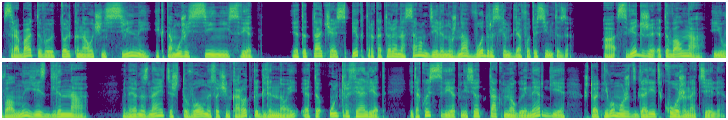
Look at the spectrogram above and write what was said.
срабатывают только на очень сильный и к тому же синий свет – это та часть спектра, которая на самом деле нужна водорослям для фотосинтеза. А свет же – это волна, и у волны есть длина. Вы, наверное, знаете, что волны с очень короткой длиной – это ультрафиолет, и такой свет несет так много энергии, что от него может сгореть кожа на теле.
